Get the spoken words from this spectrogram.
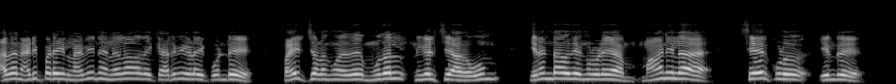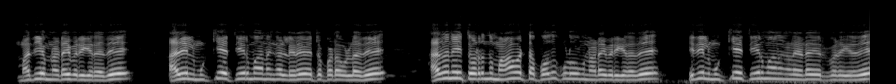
அதன் அடிப்படையில் நவீன நில அளவை கருவிகளை கொண்டு பயிற்சி வழங்குவது முதல் நிகழ்ச்சியாகவும் இரண்டாவது எங்களுடைய மாநில செயற்குழு இன்று மதியம் நடைபெறுகிறது. அதில் முக்கிய தீர்மானங்கள் நிறைவேற்றப்பட உள்ளது. அதனைத் தொடர்ந்து மாவட்ட பொதுக்குழுவும் நடைபெறுகிறது. இதில் முக்கிய தீர்மானங்கள் நடைபெறுகிறது.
